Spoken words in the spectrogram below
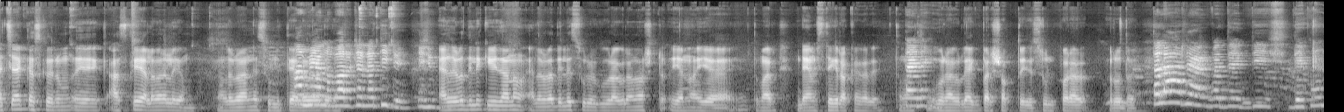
আচ্ছা এক কাজ করুম আজকে অ্যালোভেরা লাগাম। অ্যালোভেরা নিয়ে চুলিতে অ্যালোভেরা দিলে। কি জানো? অ্যালোভেরা দিলে চুলের গুঁড়াগুলো নষ্ট ইয়ে ন- ইয়ে তোমার ড্যামেজ থেকে রক্ষা করে। তোমার গুঁড়াগুলো একবার শক্ত হয়ে চুল পড়ার রোদ হয়। দেখুন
